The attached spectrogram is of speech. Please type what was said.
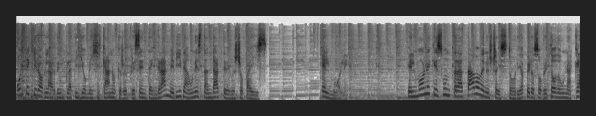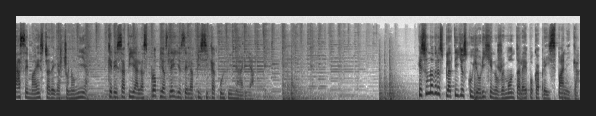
Hoy te quiero hablar de un platillo mexicano que representa en gran medida un estandarte de nuestro país. El mole. El mole que es un tratado de nuestra historia, pero sobre todo una clase maestra de gastronomía que desafía las propias leyes de la física culinaria. Es uno de los platillos cuyo origen nos remonta a la época prehispánica,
